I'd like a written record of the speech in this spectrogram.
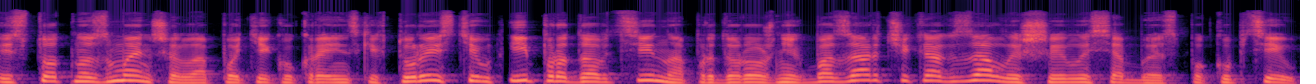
істотно зменшила потік українських туристів, і продавці на придорожніх базарчиках залишилися без покупців.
